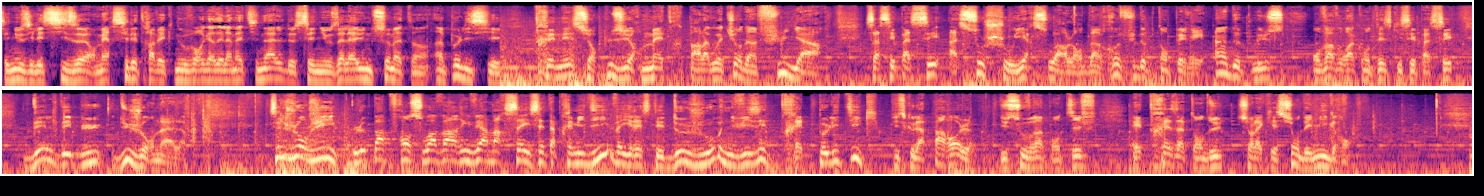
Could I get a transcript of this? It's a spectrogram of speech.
CNews, il est 6h. Merci d'être avec nous. Vous regardez la matinale de CNews. À la une ce matin, un policier traîné sur plusieurs mètres par la voiture d'un fuyard. Ça s'est passé à Sochaux hier soir lors d'un refus d'obtempérer. Un de plus. On va vous raconter ce qui s'est passé dès le début du journal. C'est le jour J. Le pape François va arriver à Marseille cet après-midi. Il va y rester deux jours. Une visite très politique, puisque la parole du souverain pontife est très attendue sur la question des migrants.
